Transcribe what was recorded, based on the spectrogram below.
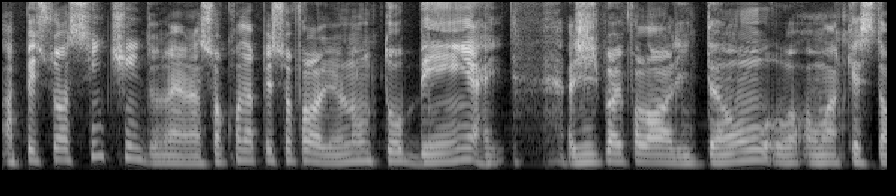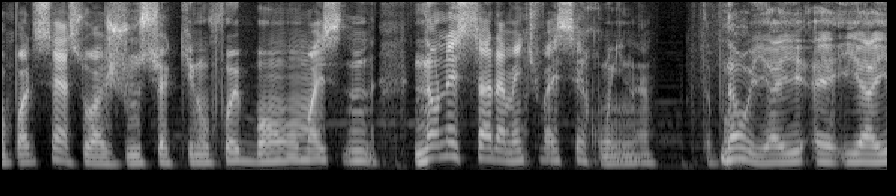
a pessoa sentindo, né? Só quando a pessoa fala, olha, eu não tô bem, aí a gente pode falar, olha, então uma questão pode ser essa, o ajuste aqui não foi bom, mas não necessariamente vai ser ruim, né? Tá não, e aí, é, e aí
